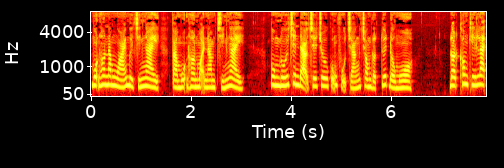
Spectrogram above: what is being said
muộn hơn năm ngoái 19 ngày và muộn hơn mọi năm 9 ngày. Vùng núi trên đảo Jeju cũng phủ trắng trong đợt tuyết đầu mùa. Đợt không khí lạnh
